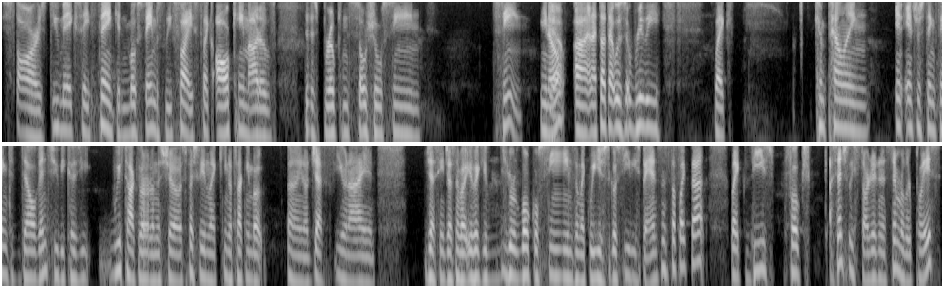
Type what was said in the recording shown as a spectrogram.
stars do make say think and most famously feist like all came out of this broken social scene scene you know uh, and i thought that was a really like compelling and interesting thing to delve into because you, we've talked about it on the show especially in like you know talking about uh, you know jeff you and i and jesse and justin about you like your, your local scenes and like we used to go see these bands and stuff like that like these folks essentially started in a similar place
